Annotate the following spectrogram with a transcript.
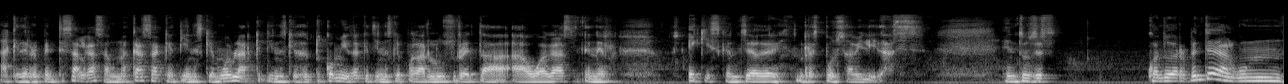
a que de repente salgas a una casa que tienes que amueblar, que tienes que hacer tu comida, que tienes que pagar luz, renta, agua, gas, tener X cantidad de responsabilidades. Entonces, cuando de repente algún,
